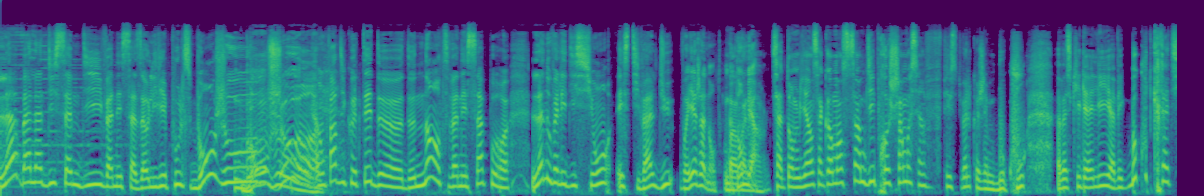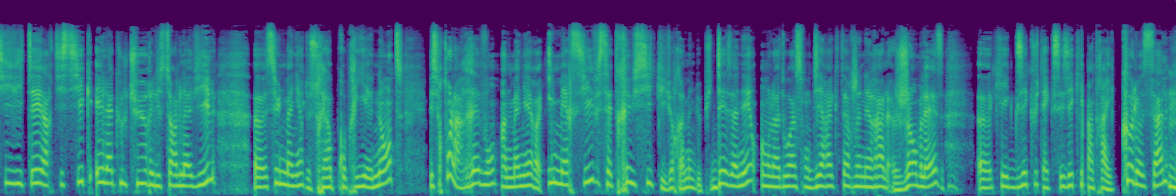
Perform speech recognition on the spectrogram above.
La balade du samedi, Vanessa Olivier Pouls, bonjour. Bonjour. On part du côté de, de Nantes, Vanessa, pour la nouvelle édition estivale du Voyage à Nantes. Ça Bah tombe voilà, bien. Ça tombe bien. Ça commence samedi prochain. Moi, c'est un festival que j'aime beaucoup euh, parce qu'il allie avec beaucoup de créativité artistique et la culture et l'histoire de la ville. Euh, c'est une manière de se réapproprier Nantes, mais surtout en la rêvant hein, de manière immersive. Cette réussite qui dure quand même depuis des années, on la doit à son directeur général Jean Blaise. Euh, qui exécute avec ses équipes un travail colossal. Mhm.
